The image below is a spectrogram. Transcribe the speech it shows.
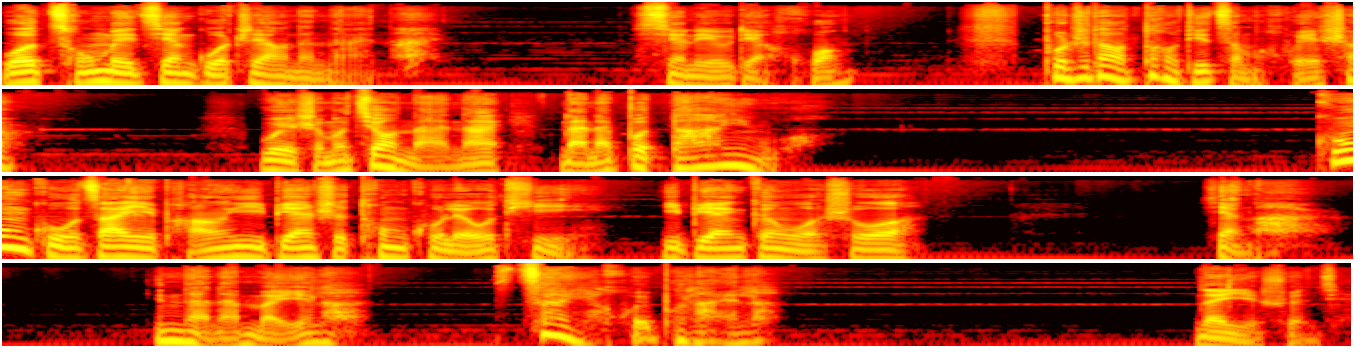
我从没见过这样的奶奶，心里有点慌，不知道到底怎么回事为什么叫奶奶，奶奶不答应我？姑姑在一旁一边是痛哭流涕，一边跟我说：“燕儿，你奶奶没了，再也回不来了。”那一瞬间，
